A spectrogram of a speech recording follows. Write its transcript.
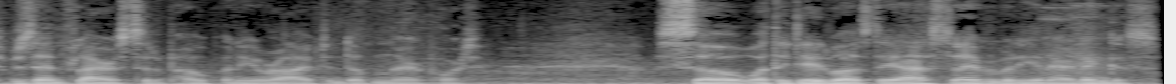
to present flowers to the Pope when he arrived in Dublin Airport. So what they did was they asked everybody in Aer Lingus,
